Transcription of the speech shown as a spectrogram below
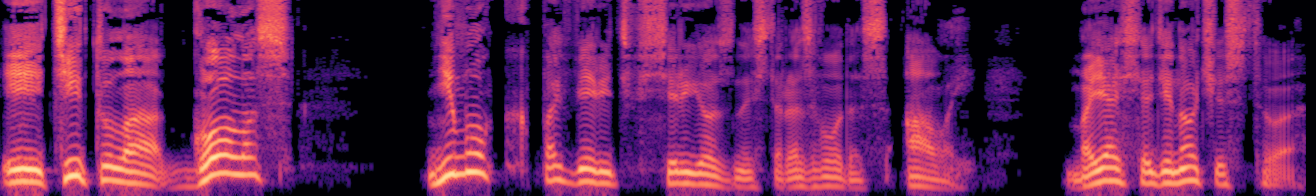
и титула «Голос» не мог поверить в серьезность развода с Авой. Боясь одиночества,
